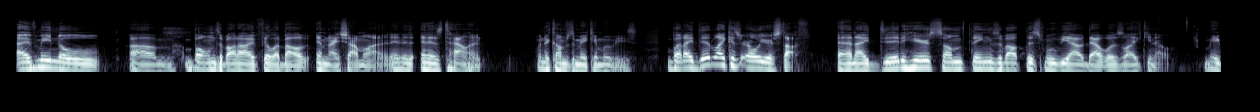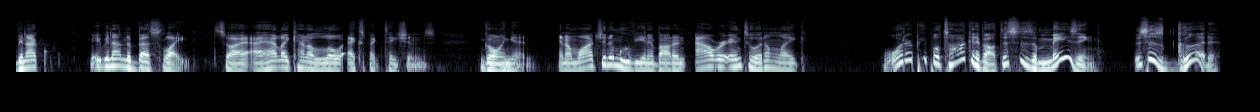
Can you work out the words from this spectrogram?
I've made no um bones about how I feel about M Night Shyamalan and, and his talent when it comes to making movies. But I did like his earlier stuff, and I did hear some things about this movie out that was like, you know, maybe not, maybe not in the best light. So I, I had like kind of low expectations going in, and I'm watching a movie, and about an hour into it, I'm like what are people talking about? This is amazing. This is good.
